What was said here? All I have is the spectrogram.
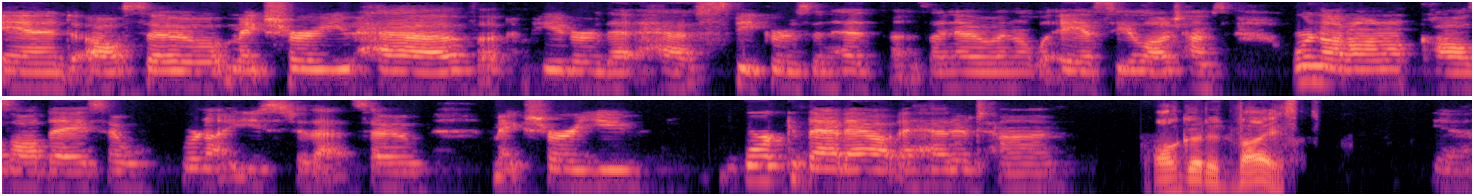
and also make sure you have a computer that has speakers and headphones. I know in ASC a lot of times we're not on calls all day, so we're not used to that. So make sure you work that out ahead of time. All good advice. Yeah.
